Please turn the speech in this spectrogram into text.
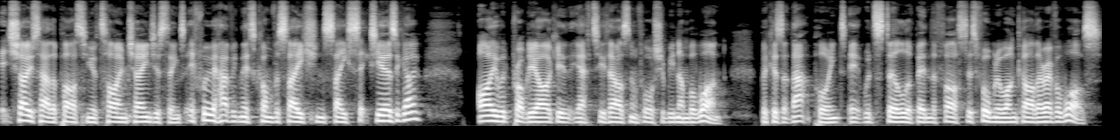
it shows how the passing of time changes things. If we were having this conversation, say, six years ago, I would probably argue that the F2004 should be number one because at that point it would still have been the fastest Formula One car there ever was.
